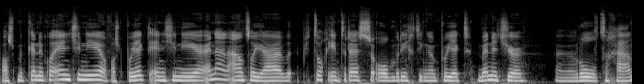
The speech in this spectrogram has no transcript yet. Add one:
als mechanical engineer of als projectengineer. En na een aantal jaar heb je toch interesse om richting een projectmanager rol te gaan.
